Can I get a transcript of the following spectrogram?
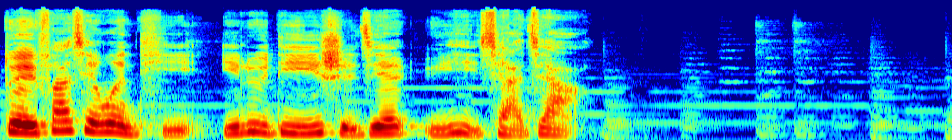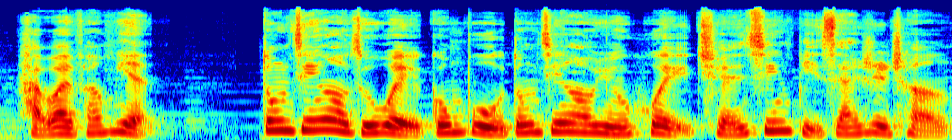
对发现问题一律第一时间予以下架。海外方面，东京奥组委公布东京奥运会全新比赛日程，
